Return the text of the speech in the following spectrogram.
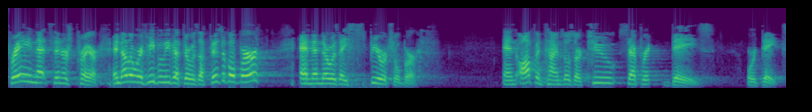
praying that sinner's prayer. In other words, we believe that there was a physical birth and then there was a spiritual birth. And oftentimes those are two separate days or dates.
